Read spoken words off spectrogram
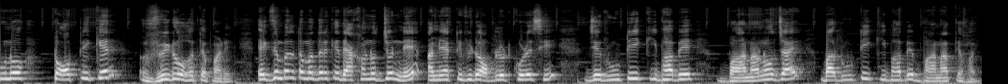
কোনো টপিকের ভিডিও হতে পারে। এক্সাম্পল তোমাদেরকে দেখানোর জন্যে আমি একটি ভিডিও আপলোড করেছি যে রুটি কীভাবে বানানো যায় বা রুটি কীভাবে বানাতে হয়।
